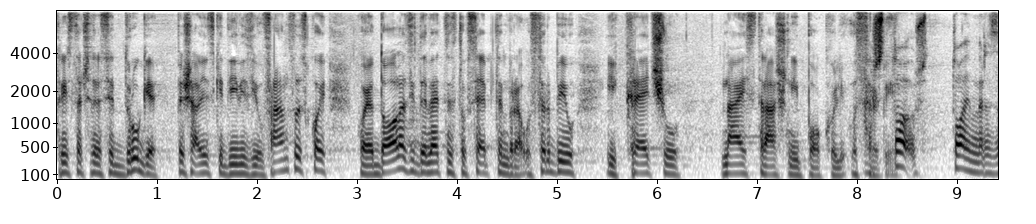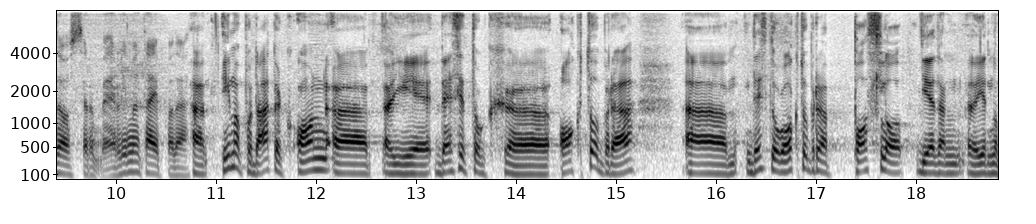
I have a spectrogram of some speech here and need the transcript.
342. pešadijske divizije u Francuskoj, koja dolazi 19. septembra u Srbiju i kreću najstrašniji pokolji u Srbiji. A što, što je mrzeo Srbe? Ili ima taj podatak? Ima podatak. On je 10. oktobra 10. oktobra poslao jedan, jedno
